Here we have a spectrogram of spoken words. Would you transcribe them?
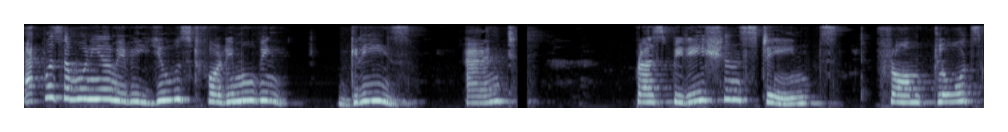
Aqueous ammonia may be used for removing grease and perspiration stains from clothes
